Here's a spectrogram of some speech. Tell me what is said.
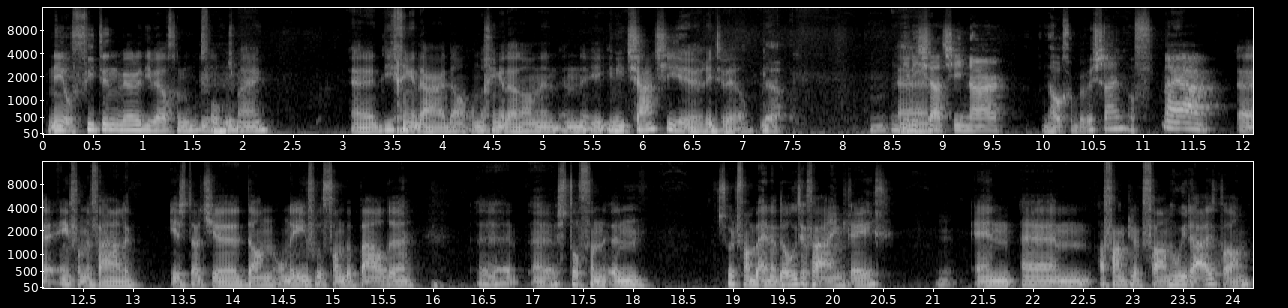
neofieten werden die wel genoemd Mhm. volgens mij. Eh, die gingen daar dan, ondergingen daar dan een, een initiatieritueel. Ja. Een Eh. initiatie naar een hoger bewustzijn? Of Nou ja, eh, een van de verhalen is dat je dan onder invloed van bepaalde eh, eh, stoffen een soort van bijna doodervaring kreeg. Ja. En ehm, afhankelijk van hoe je eruit kwam,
